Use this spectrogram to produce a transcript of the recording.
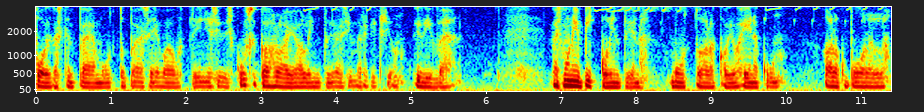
poikasten päämuutto pääsee vauhtiin ja syyskuussa kahlaajaa lintuja esimerkiksi on hyvin vähän. Myös monien pikkulintujen muutto alkoi jo heinäkuun alkupuolella.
